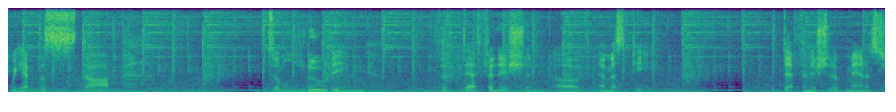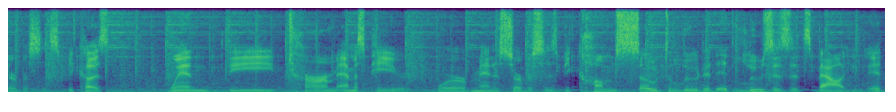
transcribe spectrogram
We have to stop diluting the definition of MSP, the definition of managed services, because when the term MSP or managed services becomes so diluted, it loses its value. It,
